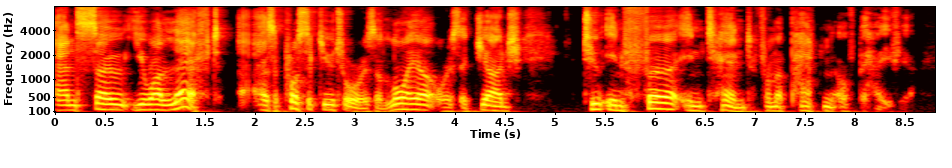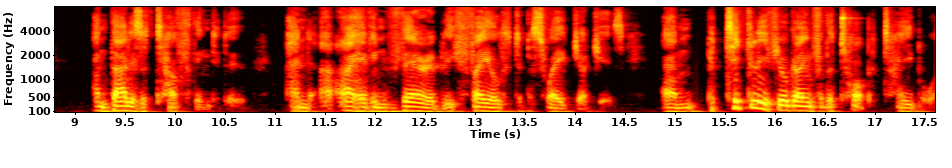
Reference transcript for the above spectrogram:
And so you are left as a prosecutor or as a lawyer or as a judge to infer intent from a pattern of behavior. And that is a tough thing to do. And I have invariably failed to persuade judges, um, particularly if you're going for the top table.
